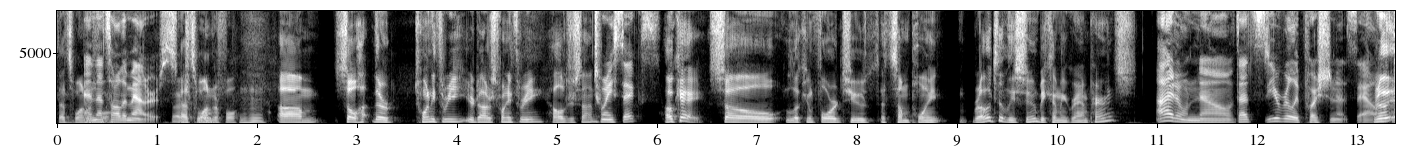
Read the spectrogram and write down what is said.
that's wonderful. and that's all that matters. That's wonderful. Mm-hmm. Um, so they're 23. Your daughter's 23. How old's your son? Twenty-six. Okay, so looking forward to at some point, relatively soon, becoming grandparents. I don't know. That's you're really pushing it, Sal. Really?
